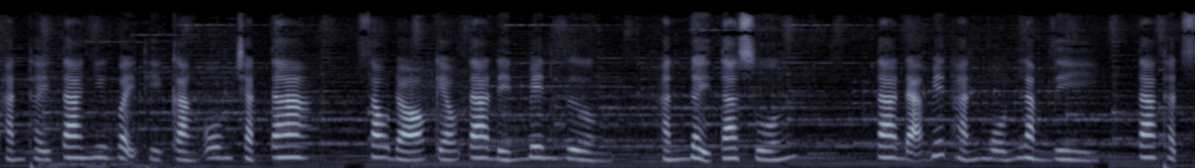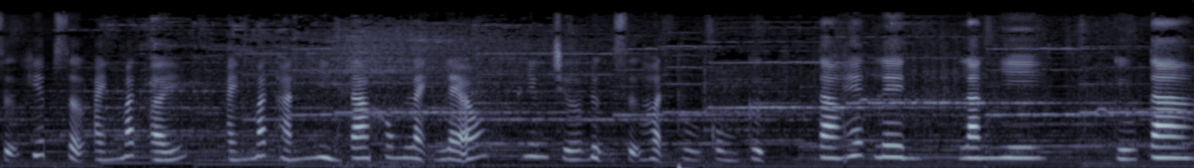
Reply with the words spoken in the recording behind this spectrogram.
Hắn thấy ta như vậy thì càng ôm chặt ta, sau đó kéo ta đến bên giường. Hắn đẩy ta xuống. Ta đã biết hắn muốn làm gì, ta thật sự khiếp sợ ánh mắt ấy. Ánh mắt hắn nhìn ta không lạnh lẽo, nhưng chứa đựng sự hận thù cùng cực. Ta hét lên, Lan Nhi, cứu ta.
